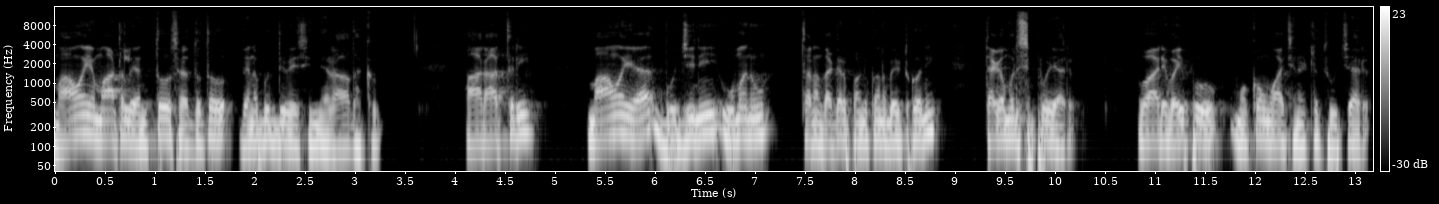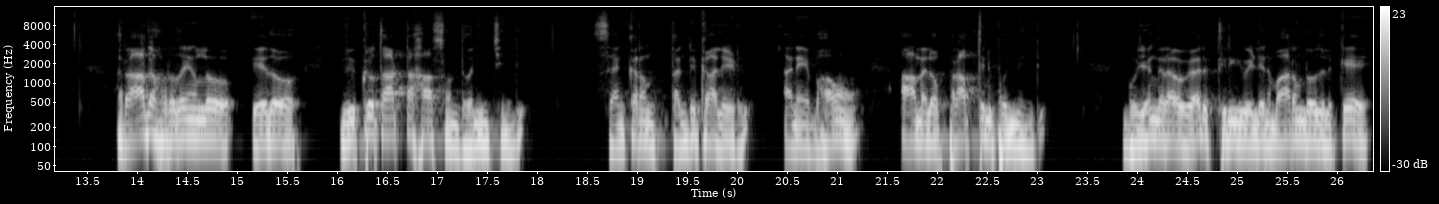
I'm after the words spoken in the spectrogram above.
మామయ్య మాటలు ఎంతో శ్రద్ధతో వినబుద్ధి వేసింది రాధకు. ఆ రాత్రి మామయ్య బుజ్జిని ఉమను తన దగ్గర పండుకొనబెట్టుకొని తెగ మురిసిపోయారు. వారి వైపు ముఖం వాచినట్లు చూచారు. రాధ హృదయంలో ఏదో వికృతాట్టహాసం ధ్వనించింది. శంకరం తండ్రి కాలేడు అనే భావం ఆమెలో ప్రాప్తిని పొందింది. భుజంగరావు గారు తిరిగి వెళ్ళిన వారం రోజులకే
